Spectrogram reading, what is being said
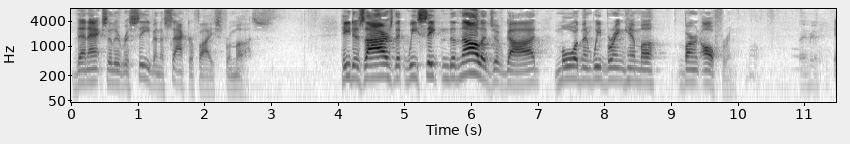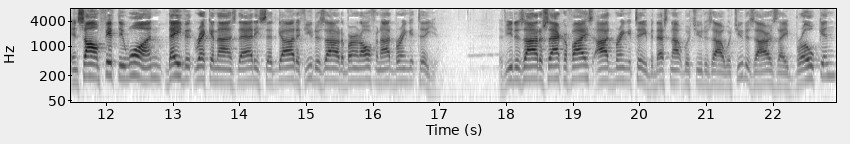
than actually receiving a sacrifice from us. He desires that we seek the knowledge of God more than we bring Him a burnt offering. Amen. In Psalm 51, David recognized that. He said, God, if you desire to burn offering, I'd bring it to you. If you desire to sacrifice, I'd bring it to you. But that's not what you desire. What you desire is a broken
